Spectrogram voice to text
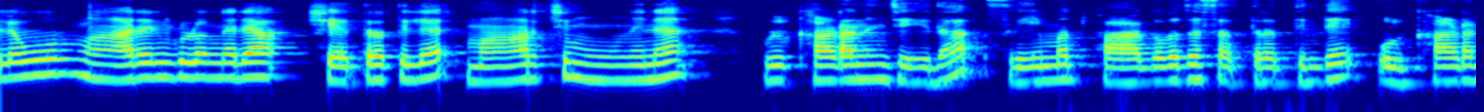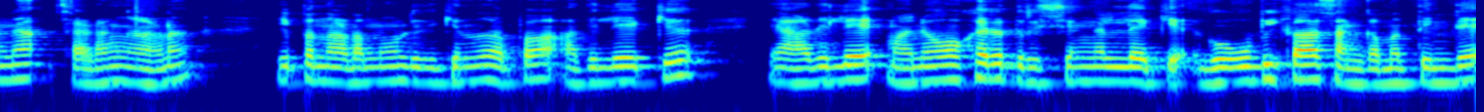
കലവൂർ മാരൻകുളങ്ങര ക്ഷേത്രത്തിൽ മാർച്ച് മൂന്നിന് ഉദ്ഘാടനം ചെയ്ത ശ്രീമദ് ഭാഗവത സത്രത്തിന്റെ ഉദ്ഘാടന ചടങ്ങാണ് ഇപ്പം നടന്നുകൊണ്ടിരിക്കുന്നത്. അപ്പോൾ അതിലേക്ക് അതിലെ മനോഹര ദൃശ്യങ്ങളിലേക്ക് ഗോപികാ സംഗമത്തിന്റെ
